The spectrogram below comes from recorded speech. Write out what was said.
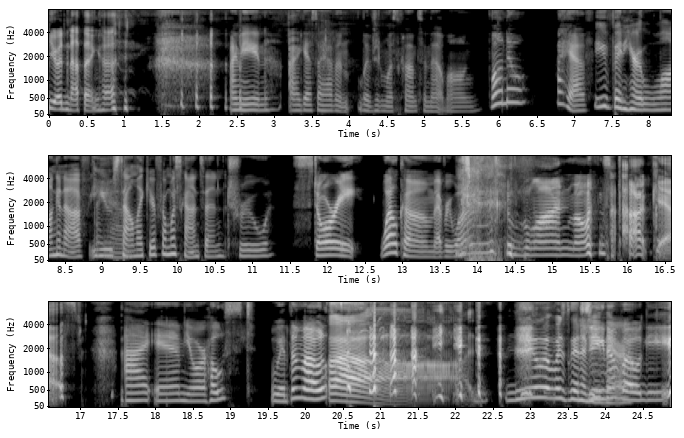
you had nothing, huh? I mean, I guess I haven't lived in Wisconsin that long. Well, no, I have. You've been here long enough. I You have. sound like you're from Wisconsin. True story. Welcome, everyone, to Blonde Moments Podcast. I am your host with the most, Ah, knew it was going to be Gina. Bogey.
